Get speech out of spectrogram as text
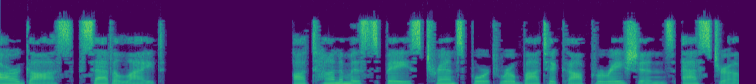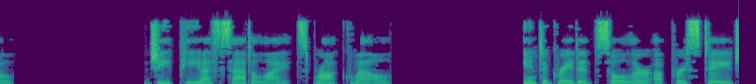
Argos satellite Autonomous Space Transport Robotic Operations Astro. GPS satellites Rockwell. Integrated Solar Upper Stage.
